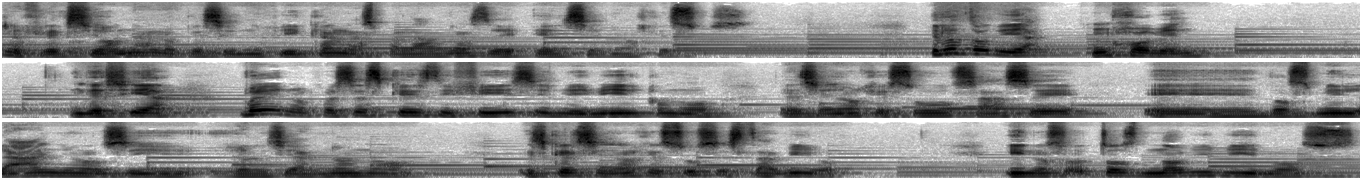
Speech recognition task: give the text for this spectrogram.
reflexiona lo que significan las palabras del el Señor Jesús. El otro día, un joven decía, bueno, pues es que es difícil vivir como el Señor Jesús hace eh, dos mil años y yo decía, no, no, es que el Señor Jesús está vivo y nosotros no vivimos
